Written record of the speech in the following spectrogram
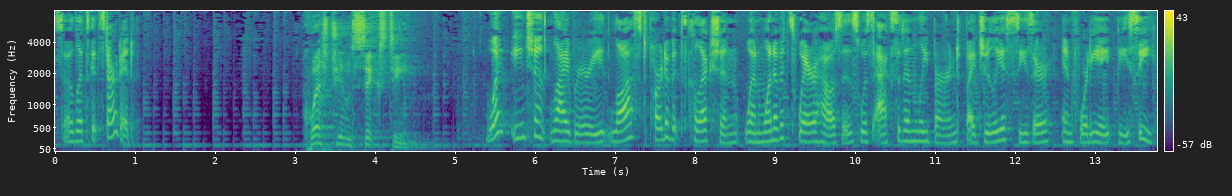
So let's get started. Question 16 What ancient library lost part of its collection when one of its warehouses was accidentally burned by Julius Caesar in 48 BC?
